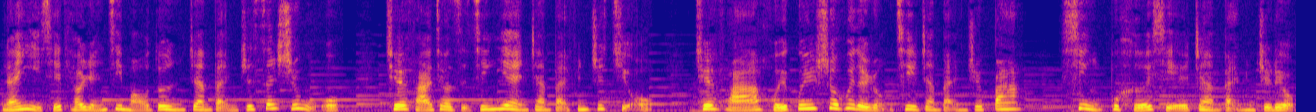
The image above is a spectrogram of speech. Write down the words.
难以协调人际矛盾占百分之三十五，缺乏教子经验占百分之九，缺乏回归社会的勇气占百分之八，性不和谐占百分之六。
